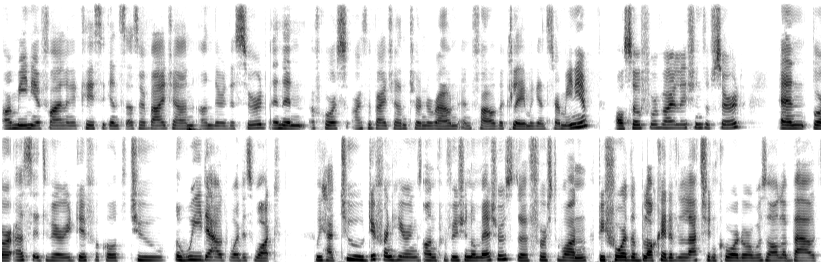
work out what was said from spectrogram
Armenia filing a case against Azerbaijan under the CERD. And then, of course, Azerbaijan turned around and filed a claim against Armenia, also for violations of CERD. And for us, it's very difficult to weed out what is what. We had two different hearings on provisional measures. The first one before the blockade of the Lachin corridor was all about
